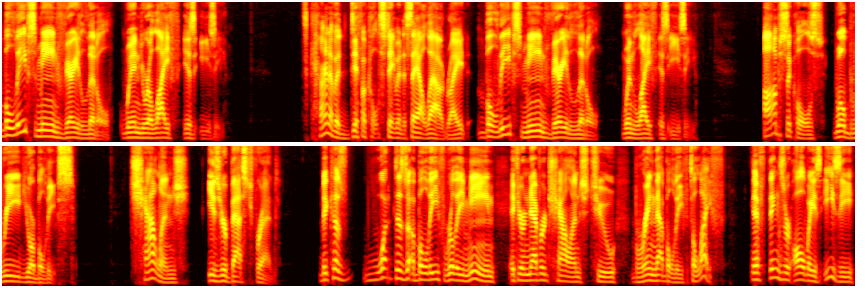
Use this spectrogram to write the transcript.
beliefs mean very little when your life is easy. It's kind of a difficult statement to say out loud, right? Beliefs mean very little when life is easy. Obstacles will breed your beliefs. Challenge is your best friend. Because what does a belief really mean if you're never challenged to bring that belief to life? If things are always easy,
